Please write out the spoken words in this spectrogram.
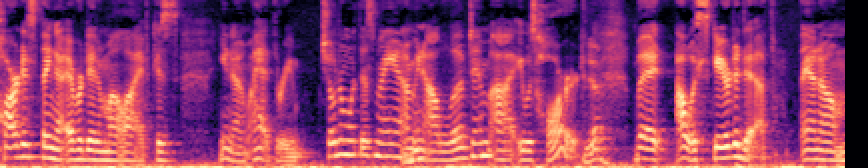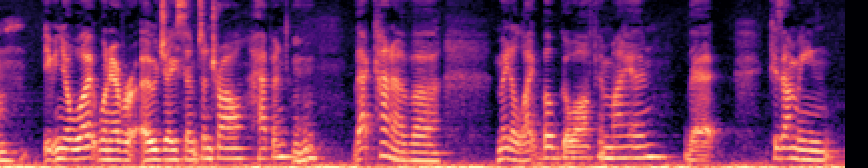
hardest thing I ever did in my life because. You know, I had three children with this man. I mean, I loved him. I, it was hard, Mm-hmm. Yeah. but I was scared to death. And um, you know what? Whenever O.J. Simpson trial happened, Mm-hmm. that kind of uh, made a light bulb go off in my head. That because I mean,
